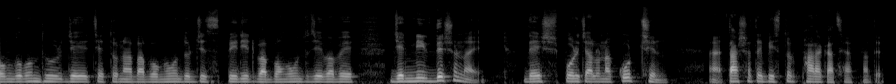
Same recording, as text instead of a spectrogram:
বঙ্গবন্ধুর যে চেতনা বা বঙ্গবন্ধুর যে স্পিরিট বা বঙ্গবন্ধু যেভাবে যে নির্দেশনায় দেশ পরিচালনা করছেন তার সাথে বিস্তর ফারাক আছে আপনাদের।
